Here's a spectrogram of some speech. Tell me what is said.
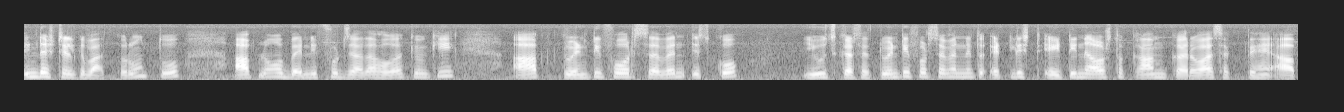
इंडस्ट्रियल की बात करूँ तो आप लोगों को बेनिफिट ज़्यादा होगा क्योंकि आप ट्वेंटी फोर सेवन इसको यूज़ कर सकते ट्वेंटी फोर सेवन नहीं तो एटलीस्ट एटीन आवर्स तो काम करवा सकते हैं आप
